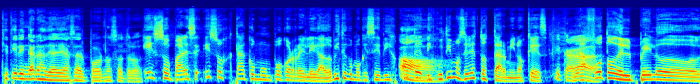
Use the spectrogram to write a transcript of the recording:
¿Qué tienen ganas de hacer por nosotros? eso parece, eso está como un poco relegado, ¿viste? Como que se discute, Ah. discutimos en estos términos, que es Qué la foto del pelo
